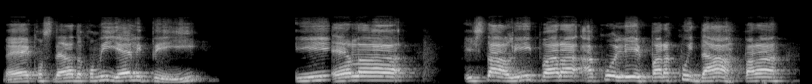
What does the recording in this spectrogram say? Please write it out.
né, considerada como ILPI, e ela está ali para acolher, para cuidar, para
